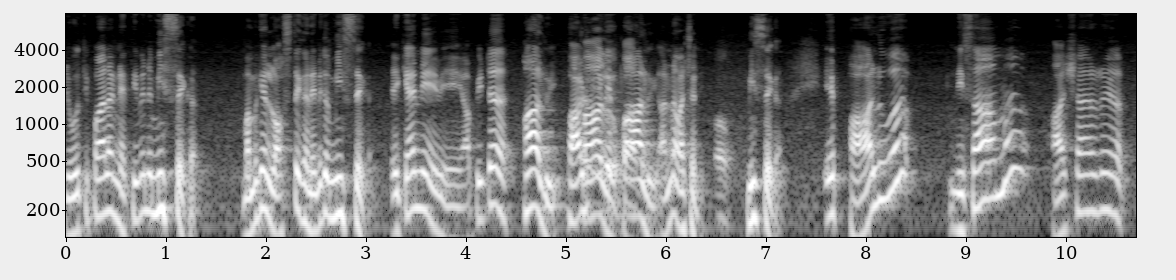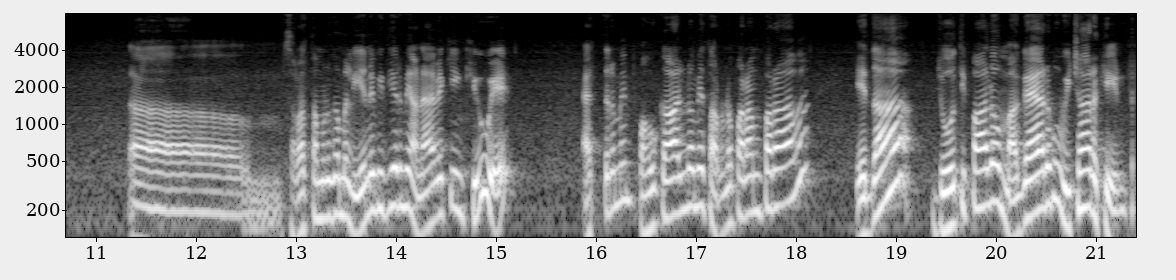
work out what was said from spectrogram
ජෝතිපාල නැතිවෙන මිස් එක කියන්නේ ලොස්ට් එක නෙමෙයි මිස් එක. ඒ කියන්නේ මේ අපිට පාළුයි. පාළුව, පාළුයි පාළුයි අන්න වචනේ. මිස් එක. ඒ පාළුව නිසාම ආචාර්ය සරත් අමුණුගම ලියන විදිහට මේ අනාවැකින් කිව්වේ ඇත්තටම මේ පහුකාලීන මේ තරුණ පරම්පරාව එදා ජෝතිපාලව මග ඇරපු ਵਿਚාරකීන්ට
